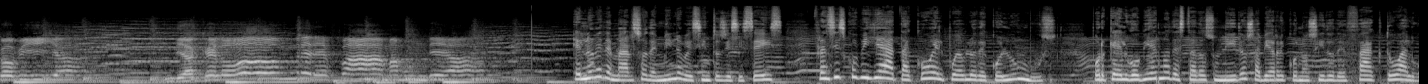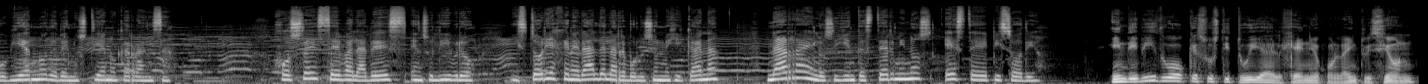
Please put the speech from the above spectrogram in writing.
Francisco Villa, de aquel hombre de fama mundial. El 9 de marzo de 1916, Francisco Villa atacó el pueblo de Columbus porque el gobierno de Estados Unidos había reconocido de facto al gobierno de Venustiano Carranza. José C. Valadez, en su libro Historia General de la Revolución Mexicana, narra en los siguientes términos este episodio. Individuo que sustituía el genio con la intuición,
